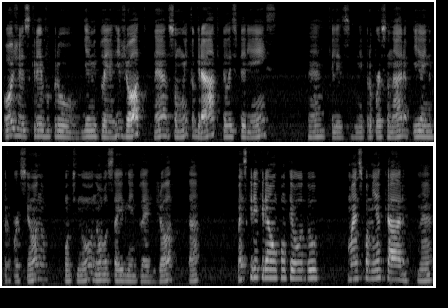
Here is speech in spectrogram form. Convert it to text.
hoje eu escrevo para o Gameplay RJ, né? Eu sou muito grato pela experiência né, que eles me proporcionaram e ainda proporcionam. Continuo, não vou sair do Gameplay RJ, tá? Mas queria criar um conteúdo mais com a minha cara, né?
